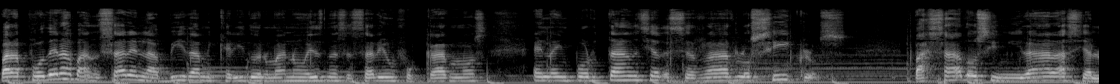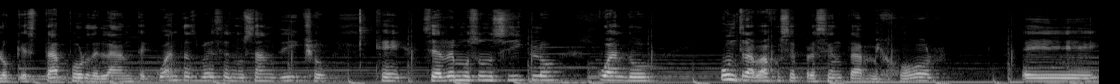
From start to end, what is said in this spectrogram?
Para poder avanzar en la vida, mi querido hermano, es necesario enfocarnos en la importancia de cerrar los ciclos pasados y mirar hacia lo que está por delante. ¿Cuántas veces nos han dicho que cerremos un ciclo cuando un trabajo se presenta mejor? Eh,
